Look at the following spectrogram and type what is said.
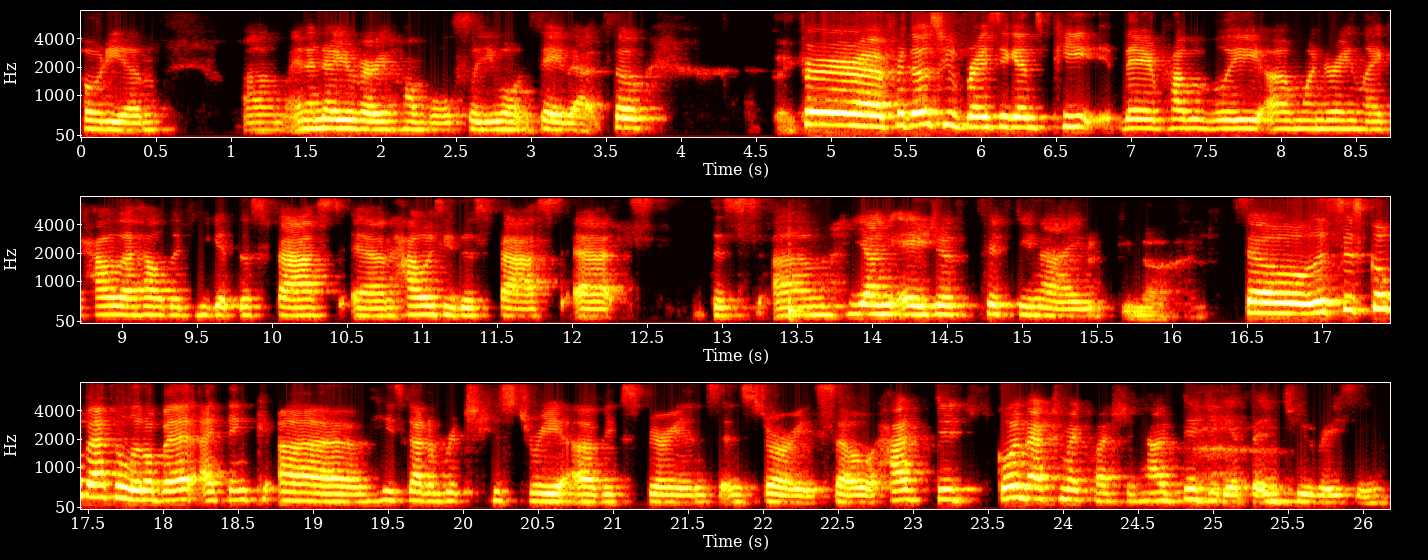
podium. Um, and I know you're very humble, so you won't say that. So for uh, for those who've raced against Pete, they're probably um, wondering like, how the hell did he get this fast, and how is he this fast at this um, young age of 59? 59. So let's just go back a little bit. I think uh, he's got a rich history of experience and stories. So how did, going back to my question, how did you get into racing?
